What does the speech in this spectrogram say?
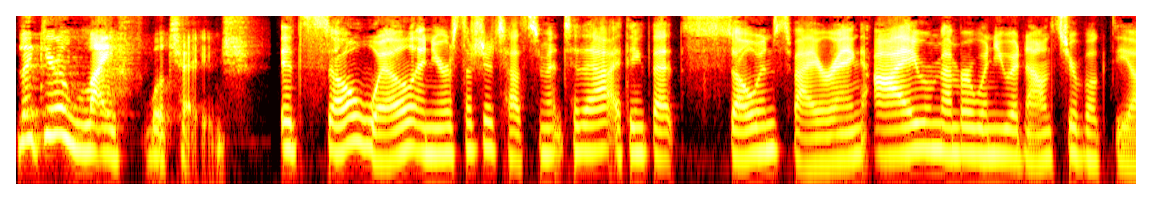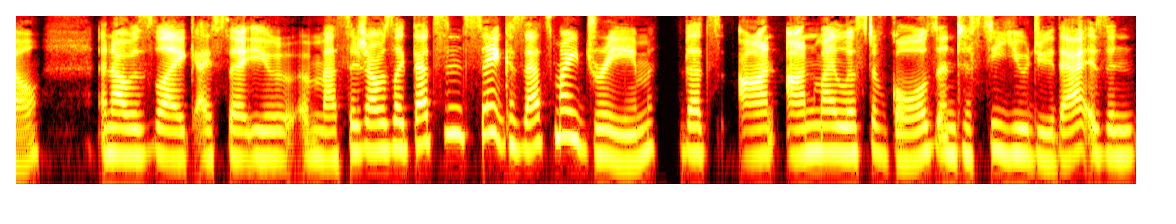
like your life will change. It so will. And you're such a testament to that. I think that's so inspiring. I remember when you announced your book deal, and I was like, I sent you a message. I was like, that's insane because that's my dream. That's on on my list of goals. And to see you do that is in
